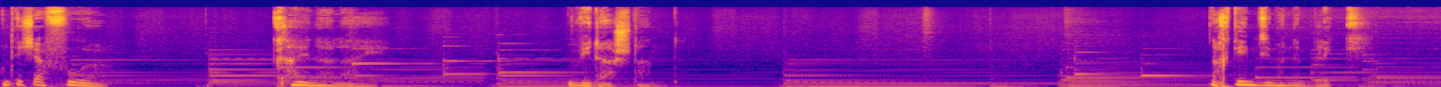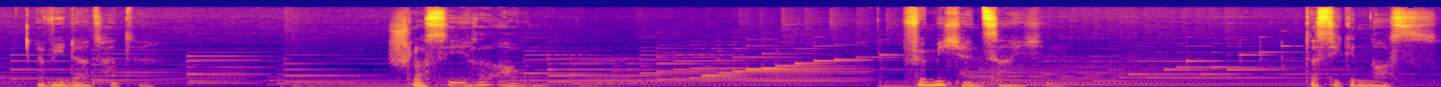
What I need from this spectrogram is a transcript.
Und ich erfuhr keinerlei Widerstand. Nachdem sie meinen Blick erwidert hatte, schloss sie ihre Augen. Für mich ein Zeichen, dass sie genoss,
